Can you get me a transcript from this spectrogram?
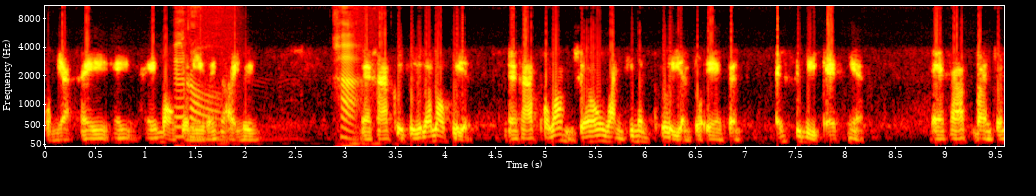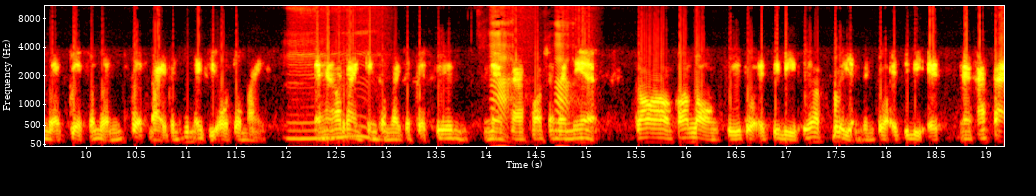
ผมอยากให้ให้ให้มองตัวนี้ไว้หน่อยหนึงค่ะนะครับคือซื้อแล้วรอเปลี่ยนนะครับ เพราะว่าผมเชื่อว่าวันที่มันเปลี่ยนตัวเองเป็น SCB X เนี่ยนะครับมันจะเหมือนเปรียบเสมือนเกิดใหม่เป็นหุ้น IPO ตัวใหม่อืมนะฮะแรงเก็งกำไรจะเกิดขึ้นนะครับเพราะฉะนั้นค่ะเนี่ย ก็ก็ลองซื้อตัว SCB เพื่อเปลี่ยนเป็นตัว SCB X นะครับแต่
